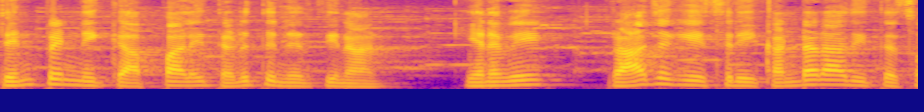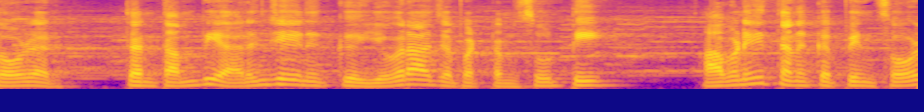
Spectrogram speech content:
தென்பெண்ணைக்கு அப்பாலை தடுத்து நிறுத்தினான். எனவே ராஜகேசரி கண்டராதித்த சோழர் தன் தம்பி அரிஞ்சயனுக்கு யுவராஜ பட்டம் சூட்டி அவனே தனக்கு பின் சோழ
